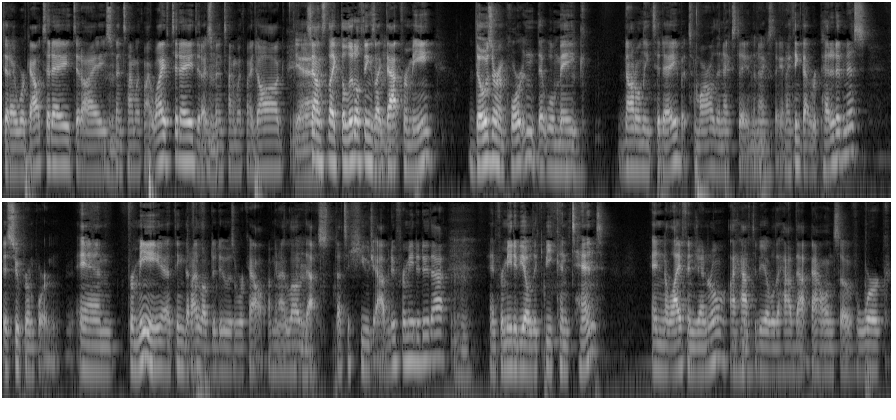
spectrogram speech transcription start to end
Did I work out today? Did I Mhm. spend time with my wife today? Did I Mhm. spend time with my dog? yeah Sounds like the little things like Mhm. that for me, those are important that will make not only today, but tomorrow, the next day, and the Mhm. next day. And I think that repetitiveness is super important. And for me, a thing that I love to do is work out. I mean, I love Mhm. that. That's a huge avenue for me to do that. Mhm. And for me to be able to be content in life in general, I have Mhm. to be able to have that balance of work,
